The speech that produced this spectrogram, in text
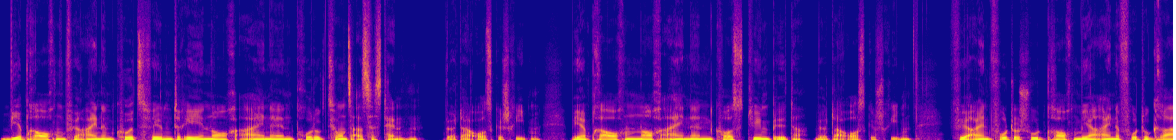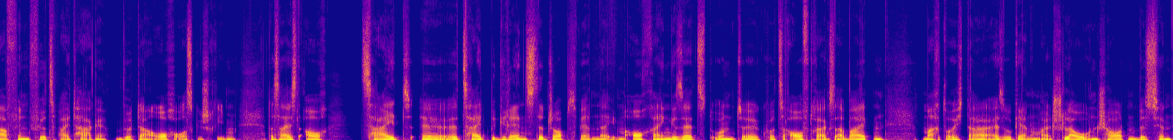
wir brauchen für einen Kurzfilmdreh noch einen Produktionsassistenten wird da ausgeschrieben. Wir brauchen noch einen Kostümbilder, wird da ausgeschrieben. Für einen Fotoshoot brauchen wir eine Fotografin für zwei Tage, wird da auch ausgeschrieben. Das heißt, auch Zeit, äh, zeitbegrenzte Jobs werden da eben auch reingesetzt und äh, kurze Auftragsarbeiten. Macht euch da also gerne mal schlau und schaut ein bisschen,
